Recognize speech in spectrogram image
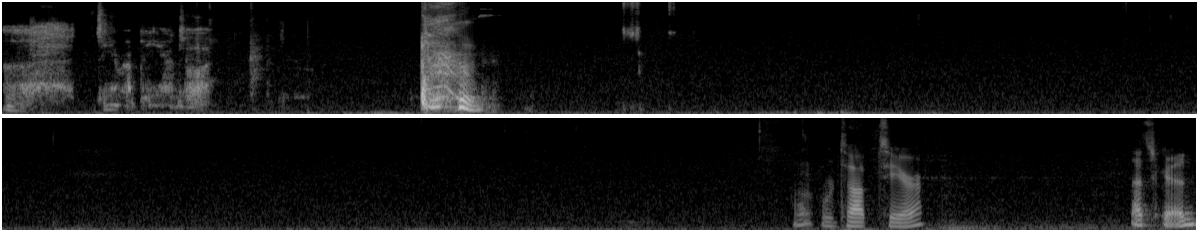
Damn it, Panda. top tier. That's good.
